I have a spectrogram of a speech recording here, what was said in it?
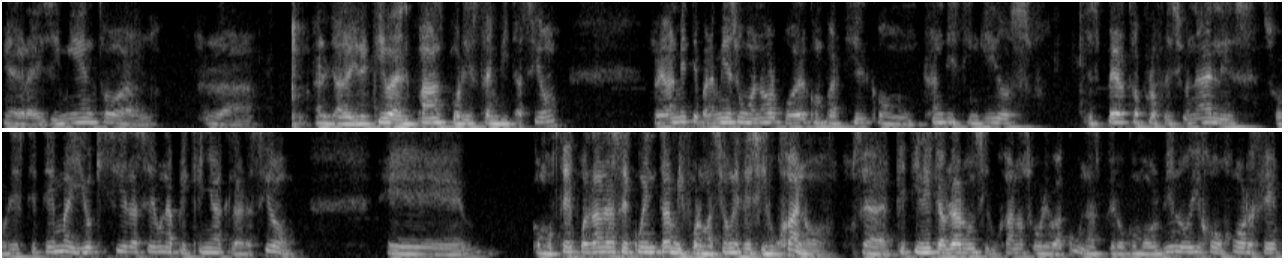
mi agradecimiento a la, a la directiva del PANS por esta invitación. Realmente para mí es un honor poder compartir con tan distinguidos expertos profesionales sobre este tema y yo quisiera hacer una pequeña aclaración. Eh, como ustedes podrán darse cuenta, mi formación es de cirujano, o sea, ¿qué tiene que hablar un cirujano sobre vacunas? Pero como bien lo dijo Jorge,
